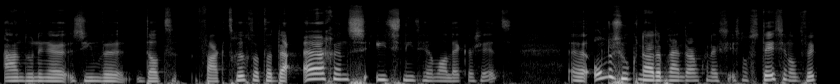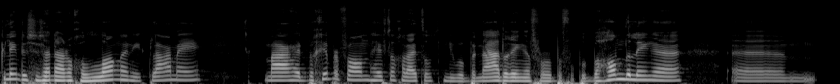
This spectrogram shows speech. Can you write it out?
aandoeningen zien we dat vaak terug, dat er daar ergens iets niet helemaal lekker zit. Uh, onderzoek naar de brein-darmconnectie is nog steeds in ontwikkeling, dus we zijn daar nog lang niet klaar mee. Maar het begrip ervan heeft al geleid tot nieuwe benaderingen voor bijvoorbeeld behandelingen. Um,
